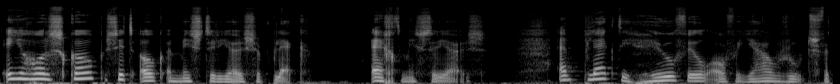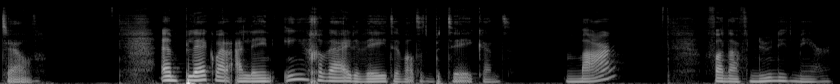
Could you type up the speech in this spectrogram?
In je horoscoop zit ook een mysterieuze plek. Echt mysterieus. Een plek die heel veel over jouw roots vertelt. Een plek waar alleen ingewijden weten wat het betekent. Maar vanaf nu niet meer,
